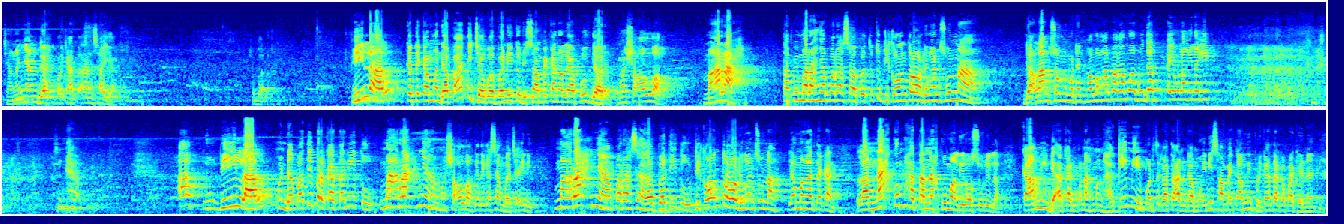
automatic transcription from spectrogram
Jangan nyanggah perkataan saya. Coba. Bilal ketika mendapati jawaban itu disampaikan oleh Abu Dar, Masya Allah, marah. Tapi marahnya para sahabat itu dikontrol dengan sunnah. Tidak langsung kemudian ngomong apa kamu Abu Dar? Ayo ulangi lagi. Abu Bilal mendapati perkataan itu. Marahnya Masya Allah ketika saya baca ini. Marahnya para sahabat itu dikontrol dengan sunnah yang mengatakan lanahkum hatta nahkum ali rasulillah. Kami tidak akan pernah menghakimi perkataan kamu ini sampai kami berkata kepada Nabi.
